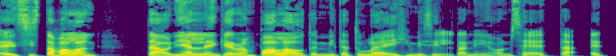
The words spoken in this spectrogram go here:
et, siis tavallaan tämä on jälleen kerran palaute, mitä tulee ihmisiltä, niin on se, että et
